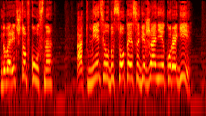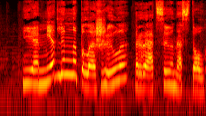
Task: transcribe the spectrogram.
Говорит, что вкусно. Отметил высокое содержание кураги!» Я медленно положила рацию на стол.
